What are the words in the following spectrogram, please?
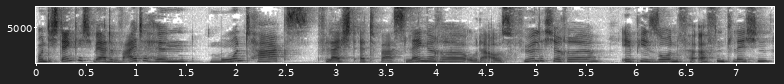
und ich denke, ich werde weiterhin montags vielleicht etwas längere oder ausführlichere Episoden veröffentlichen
